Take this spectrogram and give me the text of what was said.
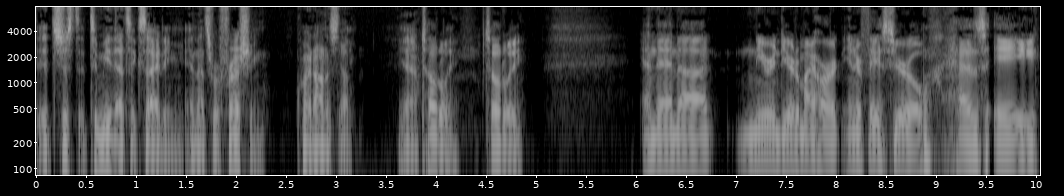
it's just to me that's exciting and that's refreshing. Quite honestly, yeah. Totally, totally. And then uh, near and dear to my heart, Interface Zero has a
